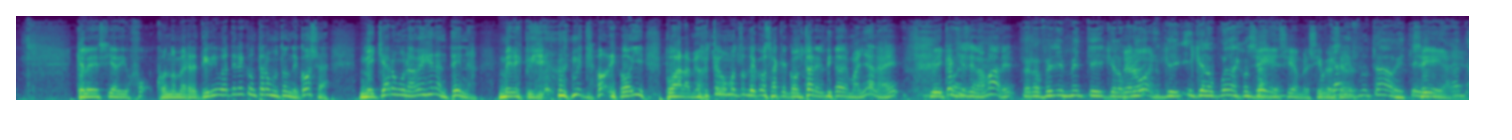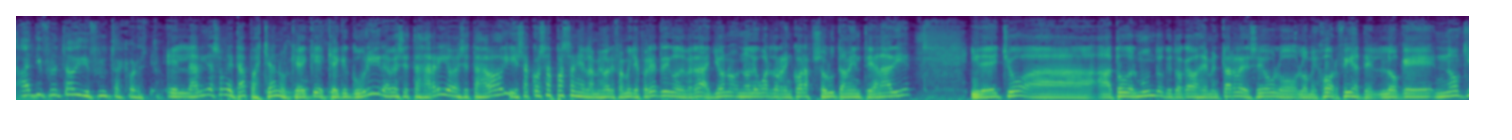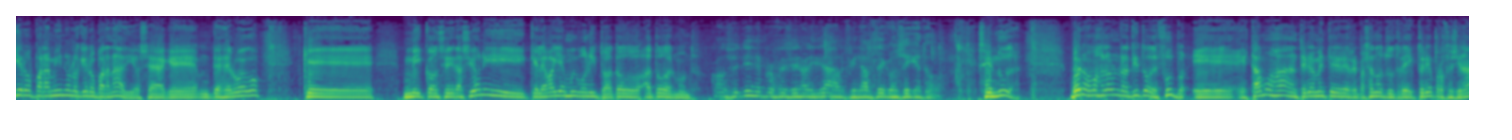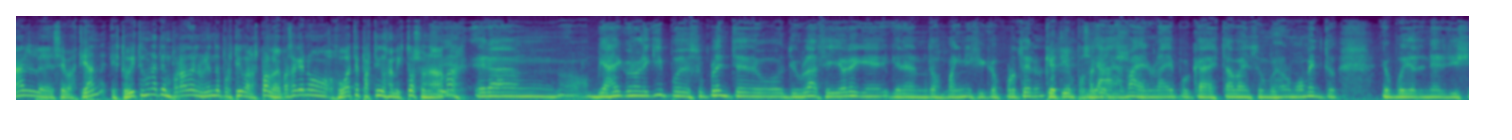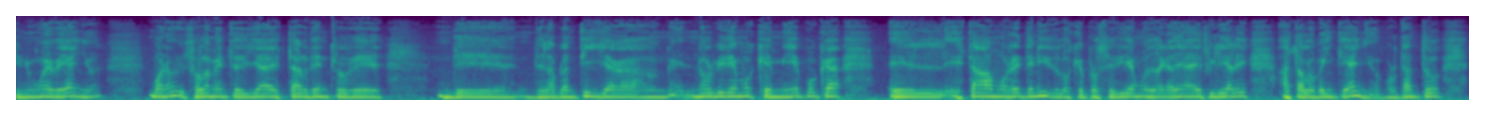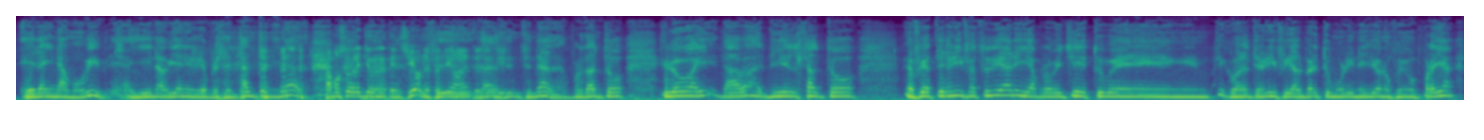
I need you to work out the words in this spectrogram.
que le decía, digo, cuando me retire voy a tener que contar un montón de cosas. Me echaron una vez en antena, me despidieron de mi trabajo, digo, oye, pues a lo mejor tengo un montón de cosas que contar el día de mañana, ¿eh? Me caches en la mar, ¿eh? Pero felizmente que lo, y que, lo puedas contar. Sí, ¿eh? siempre, sí. Porque has disfrutado, ¿viste? has, disfrutado y disfrutas con esto. En la vida son etapas, Chano, que hay que, que hay que cubrir, a veces estás arriba, a veces estás abajo, y esas cosas pasan en las mejores familias. Pero yo te digo de verdad, yo no, le guardo rencor absolutamente a nadie, y de hecho a, todo el mundo que tú acabas de mentar le deseo lo, lo mejor. Fíjate, lo que no quiero para mí no lo quiero para nadie, o sea que desde luego que mi consideración y que le vaya muy bonito a todo, a todo el mundo. Cuando se tiene profesionalidad, al final se consigue todo. Sin duda. Bueno, vamos a hablar un ratito de fútbol. Eh, estamos anteriormente repasando tu trayectoria profesional, eh, Sebastián. Estuviste una temporada en la Unión Deportiva Las Palmas. Lo que pasa es que no jugaste partidos amistosos nada más. Eran, viajé con el equipo de suplente de, de y Oregue, que eran dos magníficos porteros. ¿Qué tiempo Y además, en una época estaba en su mejor momento. Yo podía tener 19 años. Bueno, solamente ya estar dentro de, de, la plantilla. No olvidemos que en mi época estábamos retenidos los que procedíamos de la cadena de filiales hasta los 20 años, por tanto era inamovible, allí no había ni representantes ni nada. Vamos sobre ello retención, efectivamente. nada, por tanto, y luego ahí daba, di el salto, me fui a Tenerife a estudiar y aproveché, estuve con el Tenerife y Alberto Molina y yo nos fuimos por allá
